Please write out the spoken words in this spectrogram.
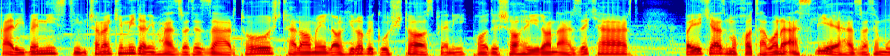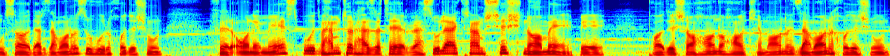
غریبه نیستیم چنان که می‌دانیم حضرت زرتشت کلام الهی را به گشتاسپ یعنی پادشاه ایران عرضه کرد و یکی از مخاطبان اصلی حضرت موسی در زمان ظهور خودشون فرعون مصر بود و همینطور حضرت رسول اکرم شش نامه به پادشاهان و حاکمان زمان خودشون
